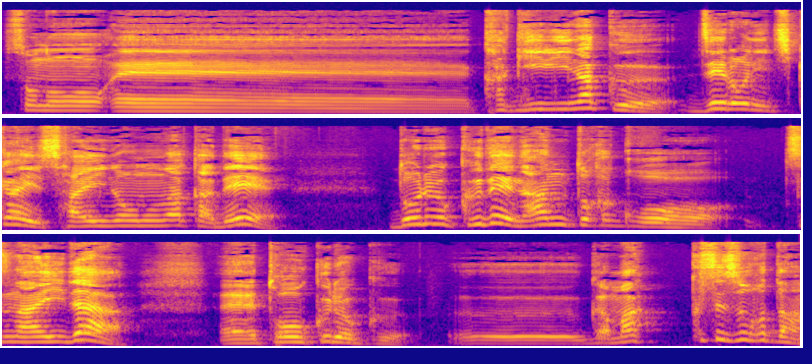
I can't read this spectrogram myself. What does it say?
その、えー、限りなくゼロに近い才能の中で、努力でなんとかこう、繋いだ、えー、トーク力がマックスすごかったの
